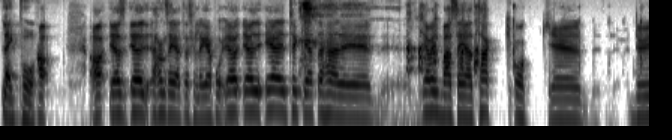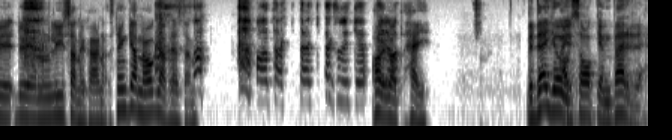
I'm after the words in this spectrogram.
Lägg på. ja. ja jag, jag, han säger att jag ska lägga på. Jag, jag, jag tycker att det här är... Jag vill bara säga tack och eh, du, är- du är en lysande stjärna. Snygga naglar förresten. ja, tack, tack, tack så mycket. Ha det gott. Hej. Det där gör ju Ja. saken värre.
